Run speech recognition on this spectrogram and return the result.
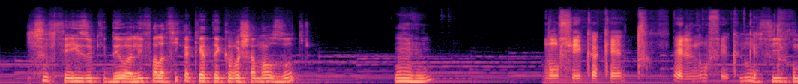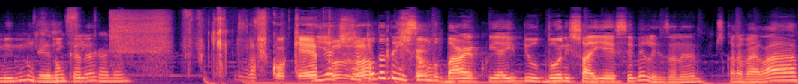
fez o que deu ali. Fala, fica quieto aí que eu vou chamar os outros. Uhum. Não fica quieto. Ele não fica Não quieto. fica, o menino não Ele não fica, fica, né? né? Não ficou quieto. E já tinha toda a são- do barco, e aí buildou nisso aí, ia ser beleza, né? Os caras vão lá,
